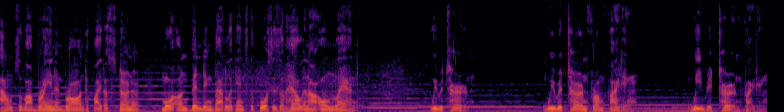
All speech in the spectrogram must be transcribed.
ounce of our brain and brawn to fight a sterner, more unbending battle against the forces of hell in our own land. We return. We return from fighting we return fighting.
